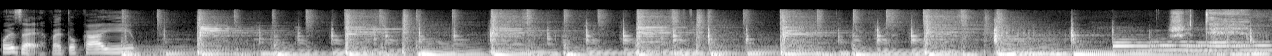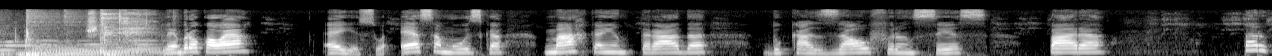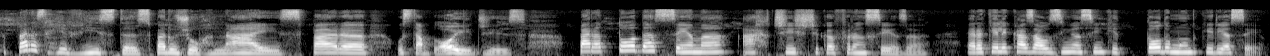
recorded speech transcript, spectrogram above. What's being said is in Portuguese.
Pois é, vai tocar aí... Lembrou qual é? É isso. Essa música marca a entrada do casal francês para, para, para as revistas, para os jornais, para os tabloides, para toda a cena artística francesa. Era aquele casalzinho assim que todo mundo queria ser.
